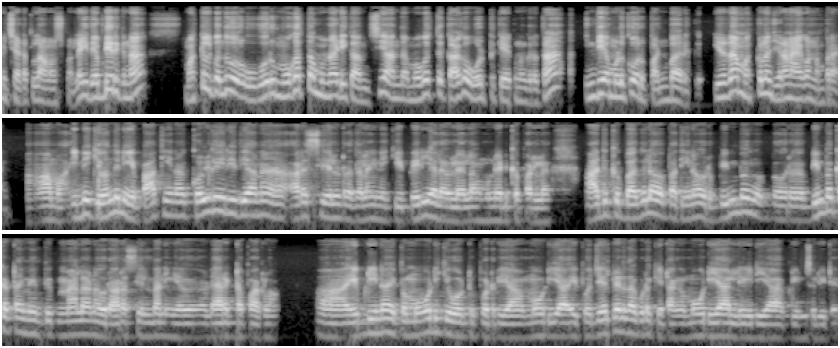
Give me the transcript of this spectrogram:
மிச்ச இடத்துல அனௌன்ஸ் பண்ணல. இது எப்படி இருக்குன்னா மக்களுக்கு வந்து ஒரு முகத்தை முன்னாடி காமிச்சு அந்த முகத்துக்காக ஓட்டு கேட்கணுங்கிறது தான் இந்தியா முழுக்க ஒரு பண்பா இருக்கு. இதுதான் மக்களும் ஜனநாயகம் நம்புறாங்க. ஆமா. இன்னைக்கு வந்து நீங்க பாத்தீங்கன்னா கொள்கை ரீதியான அரசியல்ன்றதெல்லாம் இன்னைக்கு பெரிய அளவுல எல்லாம் முன்னெடுக்கப்படல. அதுக்கு பதிலா பாத்தீங்கன்னா ஒரு பிம்ப ஒரு பிம்ப கட்டமைப்பு மேலான ஒரு அரசியல் தான் நீங்க டைரக்டா பார்க்கலாம். எப்படின்னா இப்ப மோடிக்கு ஓட்டு போடுறியா? மோடியா? இப்போ ஜெயலலிதா கூட கேட்டாங்க மோடியா லேடியா? அப்படின்னு சொல்லிட்டு.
